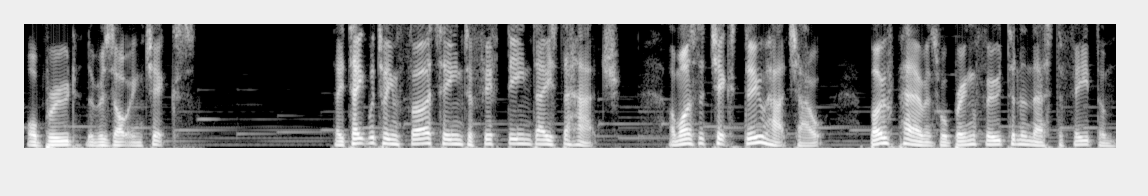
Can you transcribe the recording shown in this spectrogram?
or brood the resulting chicks. They take between 13 to 15 days to hatch and once the chicks do hatch out, both parents will bring food to the nest to feed them.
